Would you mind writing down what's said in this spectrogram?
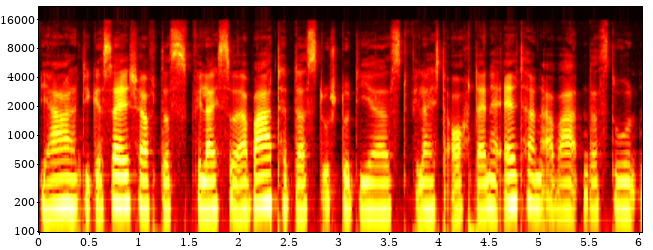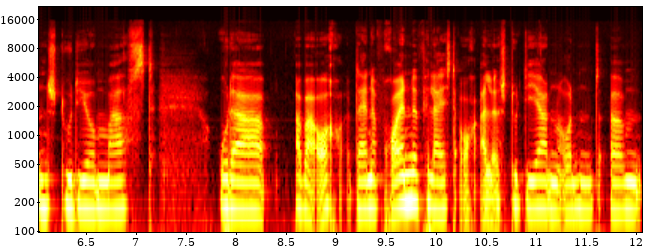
ja, die Gesellschaft das vielleicht so erwartet, dass du studierst, vielleicht auch deine Eltern erwarten, dass du ein Studium machst oder aber auch deine Freunde vielleicht auch alle studieren und ähm,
